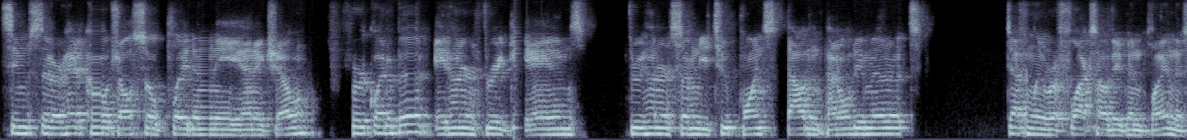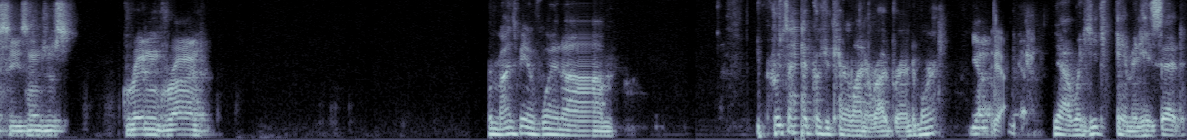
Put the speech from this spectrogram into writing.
Seems their head coach also played in the NHL for quite a bit. 803 games, 372 points, 1,000 penalty minutes. Definitely reflects how they've been playing this season. Just grit and grind. Reminds me of when um, who's the head coach of Carolina? Rod Brind'Amour. Yeah. Yeah. Yeah, when he came in, he said,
